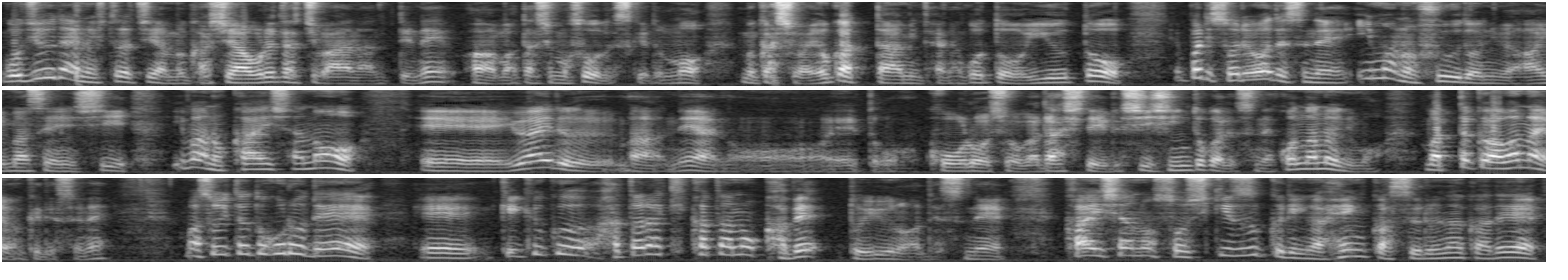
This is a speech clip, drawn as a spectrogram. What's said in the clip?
50代の人たちは昔は俺たちはなんてね、まあ、私もそうですけども昔は良かったみたいなことを言うとやっぱりそれはですね今の風土には合いませんし今の会社の、えー、いわゆるまあねあの、えーと厚労省が出している指針とかですね、こんなのにも全く合わないわけですよね。まあそういったところで、えー、結局働き方の壁というのはですね、会社の組織づくりが変化する中で、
